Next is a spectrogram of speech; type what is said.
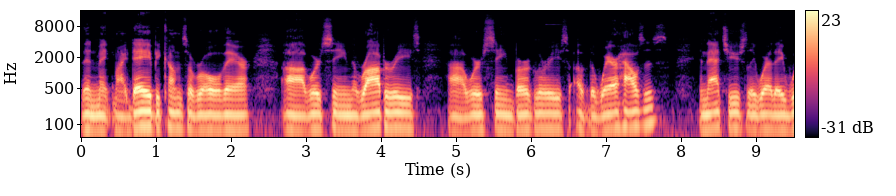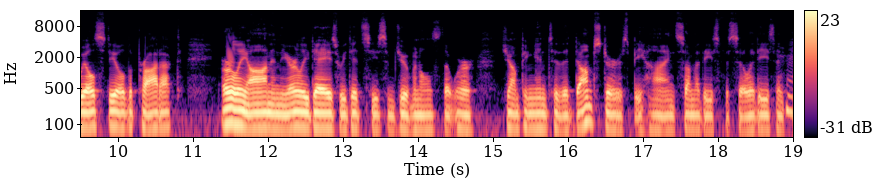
then Make My Day becomes a role there. Uh, we're seeing the robberies. Uh, we're seeing burglaries of the warehouses and that's usually where they will steal the product. Early on in the early days we did see some juveniles that were jumping into the dumpsters behind some of these facilities and hmm.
